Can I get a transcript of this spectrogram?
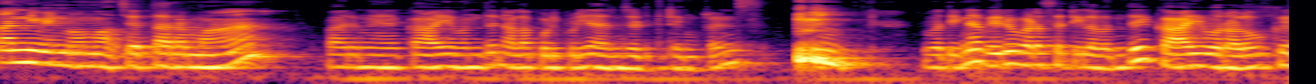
தண்ணி வேணுமாம்மா சரி தரேம்மா. பாருங்கள் காயை வந்து நல்லா பொடி பொடியாக அரிஞ்சு எடுத்துட்டேங்க ஃப்ரெண்ட்ஸ் பார்த்திங்கன்னா வெறும் வடை சட்டியில் வந்து காய் ஓரளவுக்கு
